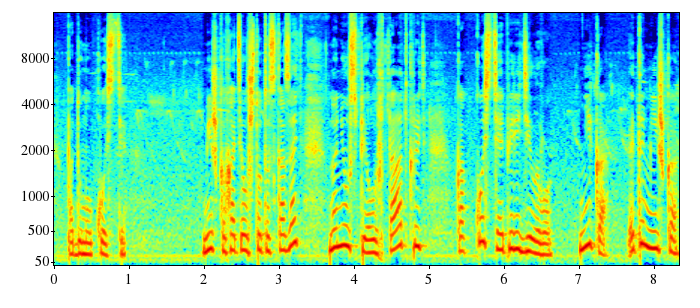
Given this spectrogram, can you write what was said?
— подумал Костя. Мишка хотел что-то сказать, но не успел рта открыть, как Костя опередил его. «Ника, это Мишка»,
